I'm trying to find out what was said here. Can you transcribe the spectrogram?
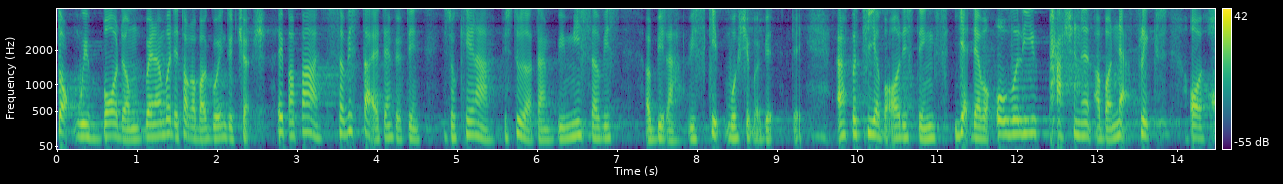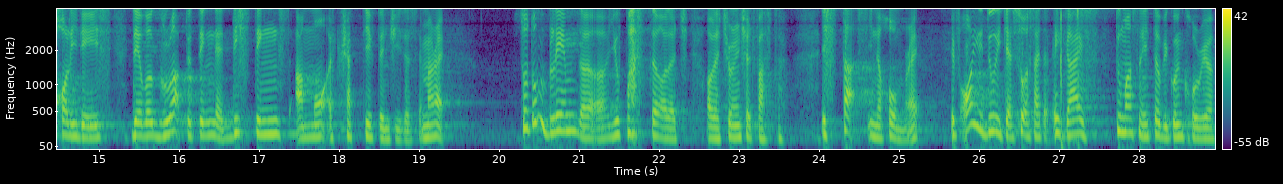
talk with boredom whenever they talk about going to church. Hey, Papa, service start at 10.15. It's okay lah. We still have time. We miss service a bit lah. We skip worship a bit. Okay. Apathy about all these things, yet they were overly passionate about Netflix or holidays. They will grow up to think that these things are more attractive than Jesus. Am I right? So don't blame the youth pastor or the, or the children's church pastor. It starts in the home, right? If all you do is get so excited, hey guys, two months later we go in Korea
